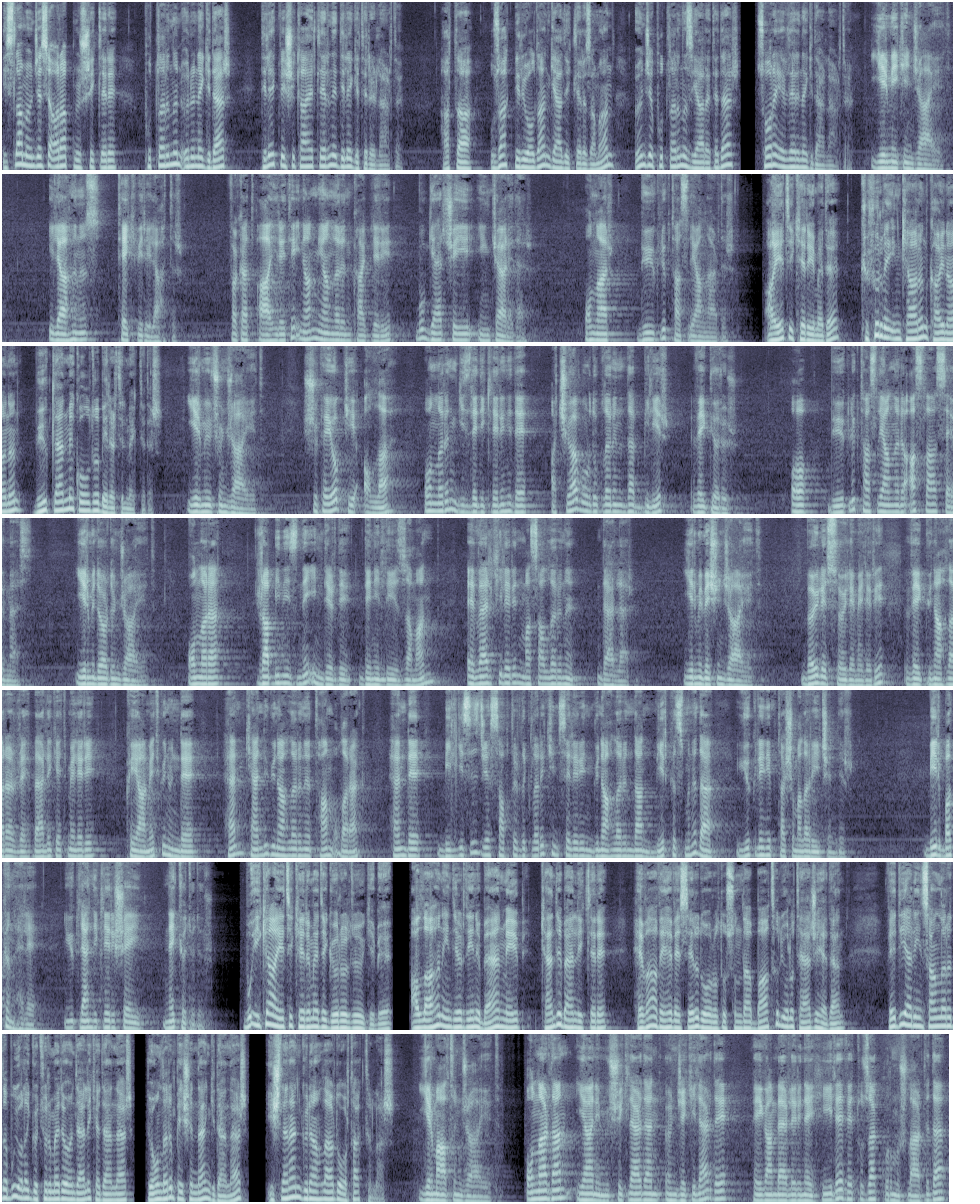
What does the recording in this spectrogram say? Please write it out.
İslam öncesi Arap müşrikleri putlarının önüne gider, dilek ve şikayetlerini dile getirirlerdi. Hatta uzak bir yoldan geldikleri zaman önce putlarını ziyaret eder, sonra evlerine giderlerdi. 22. Ayet İlahınız tek bir ilahtır. Fakat ahirete inanmayanların kalpleri bu gerçeği inkar eder. Onlar büyüklük taslayanlardır. Ayet-i kerimede küfür ve inkarın kaynağının büyüklenmek olduğu belirtilmektedir. 23. Ayet Şüphe yok ki Allah onların gizlediklerini de açığa vurduklarını da bilir ve görür. O büyüklük taslayanları asla sevmez. 24. Ayet Onlara Rabbiniz ne indirdi denildiği zaman evvelkilerin masallarını derler. 25. Ayet Böyle söylemeleri ve günahlara rehberlik etmeleri kıyamet gününde hem kendi günahlarını tam olarak hem de bilgisizce saptırdıkları kimselerin günahlarından bir kısmını da yüklenip taşımaları içindir. Bir bakın hele yüklendikleri şey ne kötüdür. Bu iki ayeti kerimede görüldüğü gibi Allah'ın indirdiğini beğenmeyip kendi benlikleri, heva ve hevesleri doğrultusunda batıl yolu tercih eden ve diğer insanları da bu yola götürmede önderlik edenler ve onların peşinden gidenler işlenen günahlarda ortaktırlar. 26. Ayet Onlardan yani müşriklerden öncekiler de peygamberlerine hile ve tuzak kurmuşlardı da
